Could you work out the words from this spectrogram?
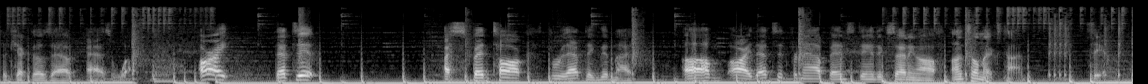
So check those out as well. All right, that's it. I sped talk through that thing, didn't I? Um, all right, that's it for now. Ben Standig signing off. Until next time. See ya.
